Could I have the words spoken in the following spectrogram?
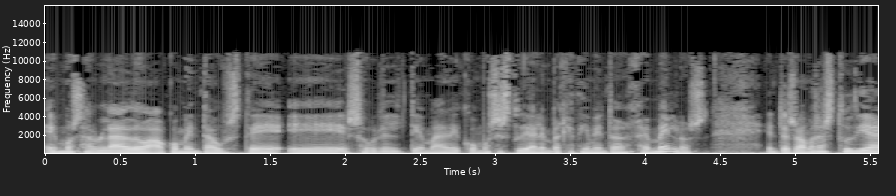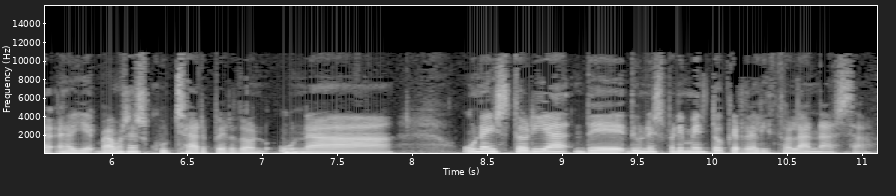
hemos hablado, ha comentado usted eh, sobre el tema de cómo se estudia el envejecimiento en gemelos. Entonces vamos a estudiar, eh, vamos a escuchar, perdón, una una historia de, de un experimento que realizó la NASA.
